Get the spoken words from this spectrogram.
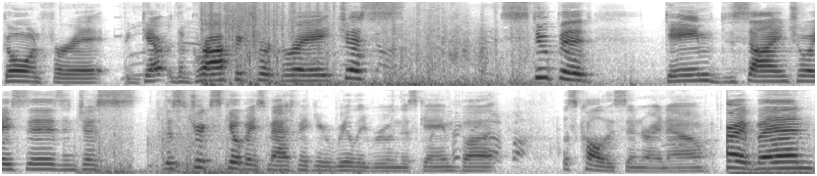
going for it. The, the graphics were great. Just stupid game design choices and just the strict skill-based matchmaking really ruined this game. But let's call this in right now. All right, man.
